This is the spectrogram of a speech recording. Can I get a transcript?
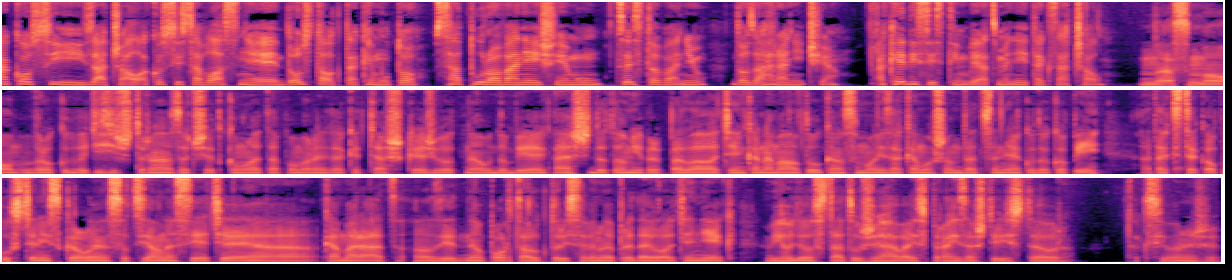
Ako si začal, ako si sa vlastne dostal k takémuto saturovanejšiemu cestovaniu do zahraničia? A kedy si s tým viac menej tak začal? No ja som mal v roku 2014 začiatkom leta pomerne také ťažké životné obdobie a ešte do toho mi prepadla letenka na Maltu, kam som mohli za kamošom dať sa nejako dokopy. A tak si tak opustený scrollujem sociálne siete a kamarát z jedného portálu, ktorý sa venuje predaju leteniek, vyhodil status, že Havaj z Prahy za 400 eur tak si hovorím, že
